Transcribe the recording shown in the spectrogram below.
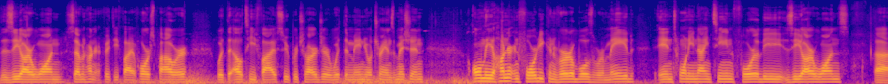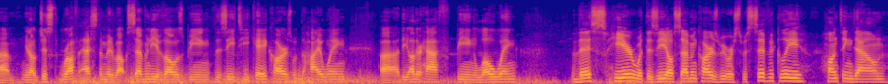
The ZR1, 755 horsepower with the LT5 supercharger with the manual transmission. Only 140 convertibles were made in 2019 for the ZR1s. Um, you know, just rough estimate about 70 of those being the ZTK cars with the high wing, uh, the other half being low wing. This here with the Z07 cars, we were specifically hunting down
